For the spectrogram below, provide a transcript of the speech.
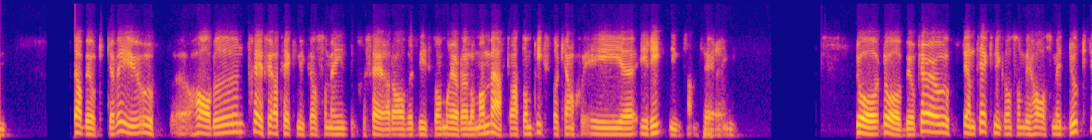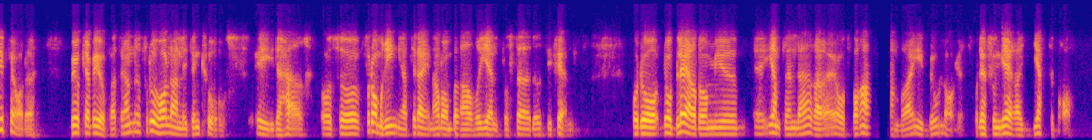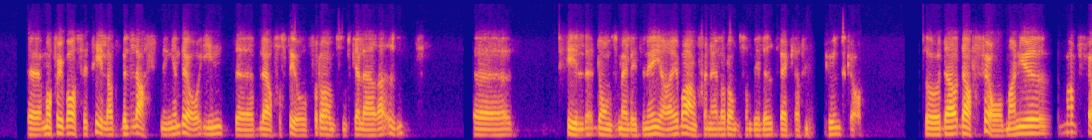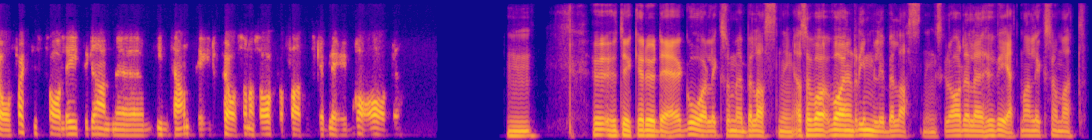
där bokar vi ju upp. Har du en tre, fyra tekniker som är intresserade av ett visst område eller man märker att de brister kanske i, eh, i ritningshantering. Då, då bokar jag upp den teknikern som vi har som är duktig på det. Bokar vi upp att ja, nu får du hålla en liten kurs i det här och så får de ringa till dig när de behöver hjälp och stöd ute i fält. Och då, då blir de ju eh, egentligen lärare åt varandra i bolaget och det fungerar jättebra. Eh, man får ju bara se till att belastningen då inte blir för stor för de som ska lära ut eh, till de som är lite nyare i branschen eller de som vill utveckla sin kunskap. Så där, där får man ju, man får faktiskt ta lite grann eh, interntid på sådana saker för att det ska bli bra av det. Mm. Hur, hur, tycker du det går liksom med belastning? Alltså vad, vad är en rimlig belastningsgrad eller hur vet man liksom att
